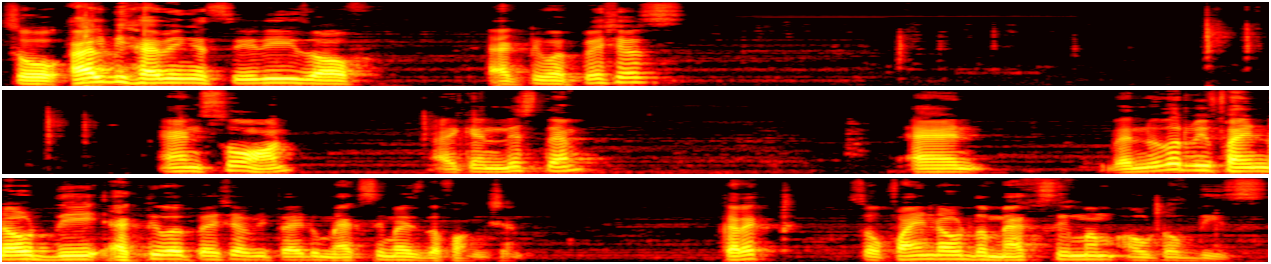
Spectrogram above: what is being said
So, I will be having a series of active pressures and so on I can list them and whenever we find out the active earth pressure we try to maximize the function correct. So, find out the maximum out of these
